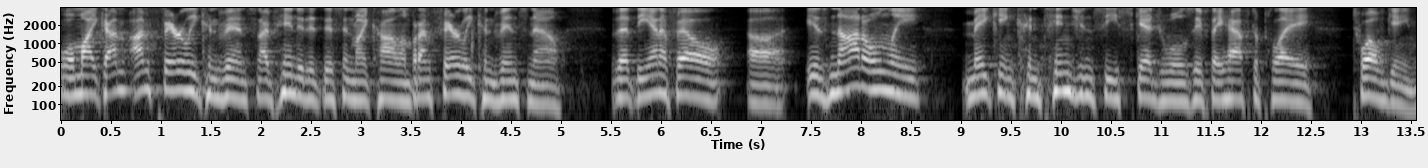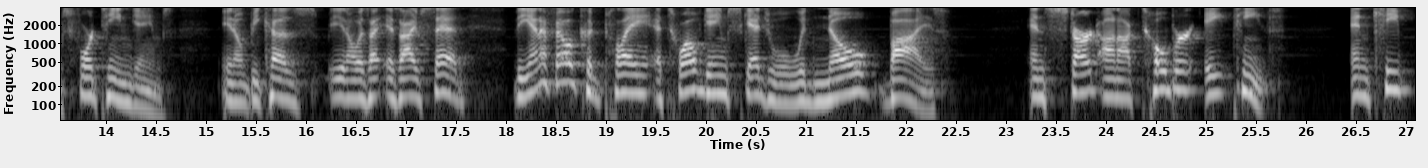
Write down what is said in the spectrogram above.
Well, Mike, I'm I'm fairly convinced, and I've hinted at this in my column, but I'm fairly convinced now that the NFL uh, is not only making contingency schedules if they have to play 12 games, 14 games, you know, because you know, as I as I've said, the NFL could play a 12 game schedule with no byes and start on October 18th and keep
